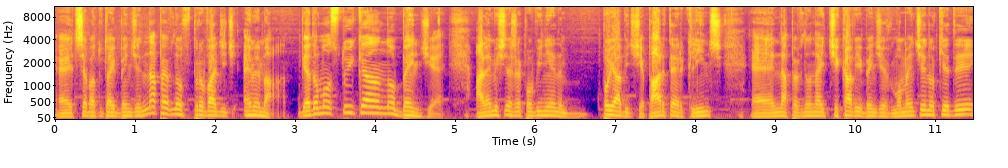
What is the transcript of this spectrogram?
E, trzeba tutaj będzie na pewno wprowadzić MMA. Wiadomo, stójka no będzie, ale myślę, że powinien pojawić się parter, clinch. E, na pewno najciekawiej będzie w momencie, no kiedy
